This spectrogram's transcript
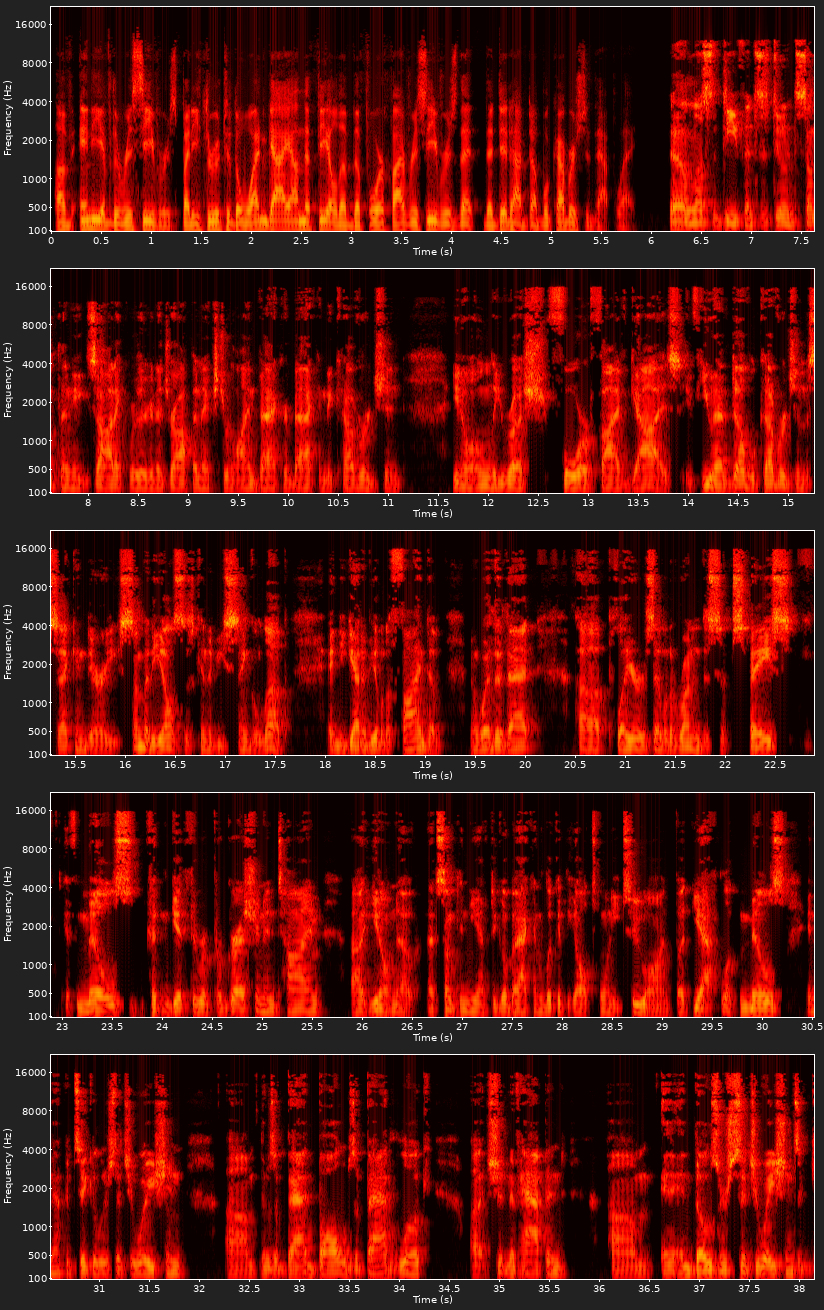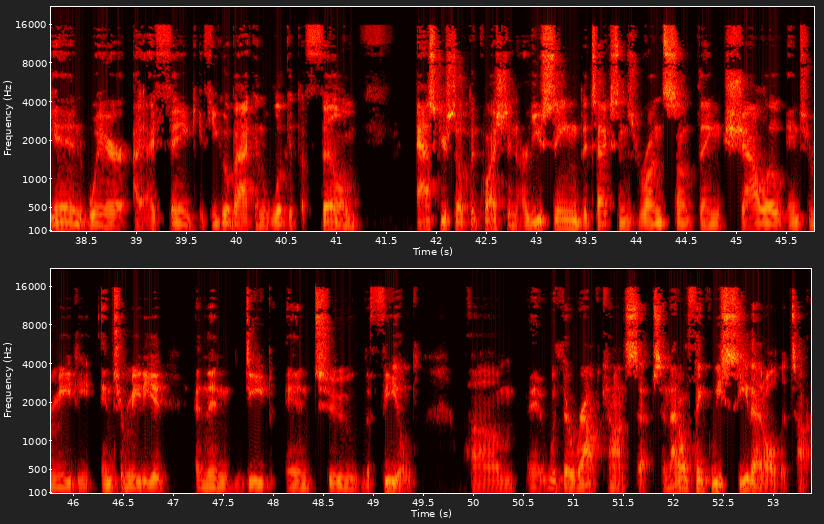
of any of the receivers, but he threw to the one guy on the field of the four or five receivers that that did have double coverage in that play. Well, unless the defense is doing something exotic where they're going to drop an extra linebacker back into coverage and you know only rush four or five guys. If you have double coverage in the secondary, somebody else is going to be singled up, and you got to be able to find them. And whether that uh, player is able to run into some space if Mills couldn't get through a progression in time, uh, you don't know. That's something you have to go back and look at the all 22 on. But yeah, look, Mills in that particular situation, um, it was a bad ball. It was a bad look. Uh, it shouldn't have happened. Um, and, and, those are situations, again, where I, I think if you go back and look at the film, ask yourself the question Are you seeing the Texans run something shallow, intermediate, intermediate and then deep into the field? Um, with their route concepts. And I don't think we see that all the time.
